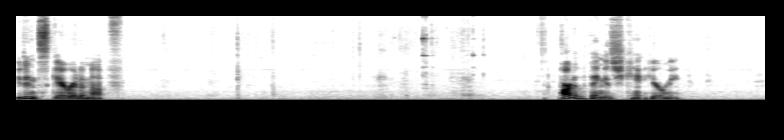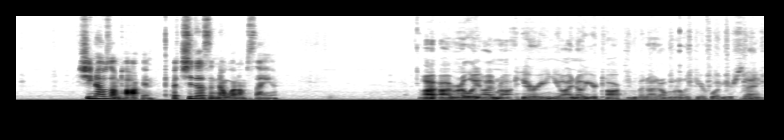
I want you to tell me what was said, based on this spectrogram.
You didn't scare it enough. Part of the thing is she can't hear me. She knows I'm talking, but she doesn't know what I'm saying. I, I'm really, I'm not hearing you. I know you're talking, but I don't really hear what you're saying.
